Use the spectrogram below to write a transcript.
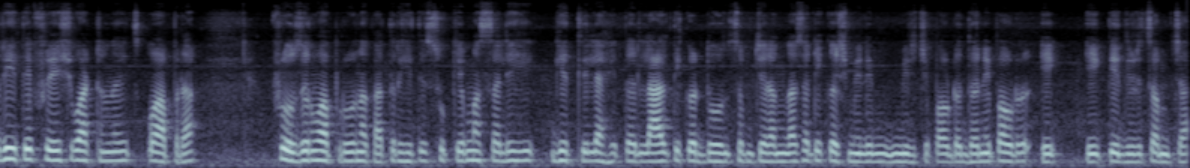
तर इथे फ्रेश वाटणच वापरा. फ्रोझन वापरू नका. तर इथे सुके मसालेही घेतलेले आहे तर लाल तिखट दोन चमचे रंगासाठी काश्मीरी मिरची पावडर धने पावडर एक एक ते दीड चमचा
